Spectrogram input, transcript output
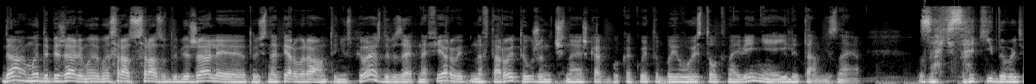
Да, мы добежали, мы, мы сразу сразу добежали, то есть на первый раунд ты не успеваешь добежать, на первый, на второй ты уже начинаешь как бы какое-то боевое столкновение или там, не знаю, закидывать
